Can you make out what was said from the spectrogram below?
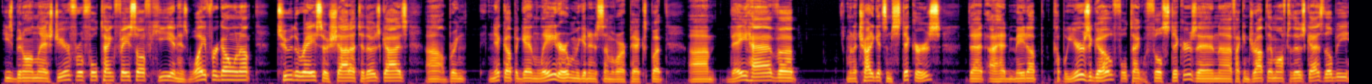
He's been on last year for a full tank face off. He and his wife are going up to the race, so shout out to those guys. Uh, I'll bring Nick up again later when we get into some of our picks, but um, they have. Uh, I'm going to try to get some stickers that I had made up a couple years ago, full tank with Phil stickers, and uh, if I can drop them off to those guys, they'll be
